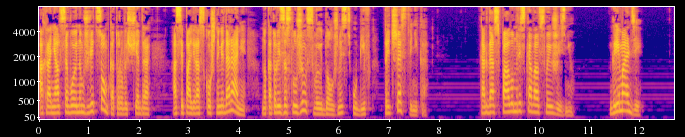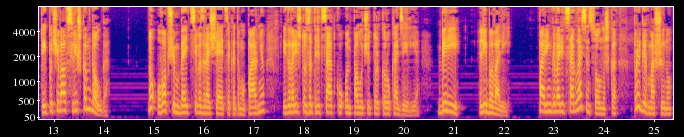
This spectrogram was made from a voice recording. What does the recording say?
охранялся воином-жрецом, которого щедро осыпали роскошными дарами, но который заслужил свою должность, убив предшественника. Когда спал, он рисковал своей жизнью. «Гримальди, ты почевал слишком долго». Ну, в общем, Бетти возвращается к этому парню и говорит, что за тридцатку он получит только рукоделье. «Бери, либо вали». Парень говорит, согласен, солнышко, прыгай в машину,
